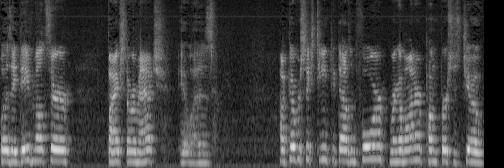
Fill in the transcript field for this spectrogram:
was a Dave Meltzer five-star match. It was October 16, 2004, Ring of Honor, Punk versus Joe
